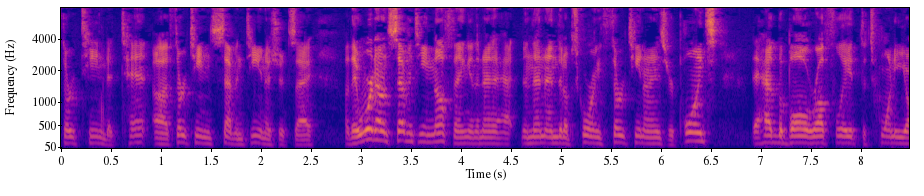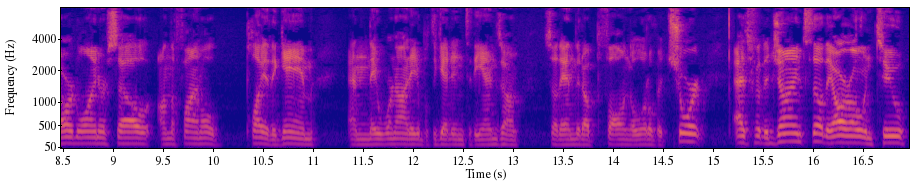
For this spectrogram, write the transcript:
13 to 10, uh, 13 17, I should say. Uh, they were down 17 nothing, and then and then ended up scoring 13 unanswered points. They had the ball roughly at the 20 yard line or so on the final play of the game, and they were not able to get into the end zone, so they ended up falling a little bit short. As for the Giants, though, they are 0 2.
